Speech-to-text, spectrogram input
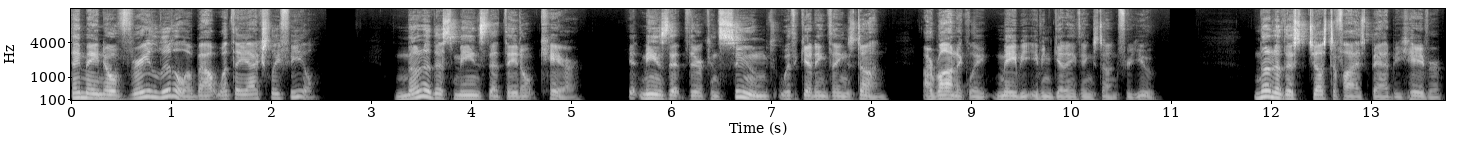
they may know very little about what they actually feel. None of this means that they don't care. It means that they're consumed with getting things done, ironically, maybe even getting things done for you. None of this justifies bad behavior,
